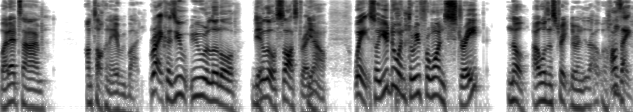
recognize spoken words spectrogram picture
By that time, I'm talking to everybody. Right, because you you were a little Yeah. you're a little sauced right Yeah. now. Wait, so you're doing three for one straight? No, I wasn't straight during this. I, I was like,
